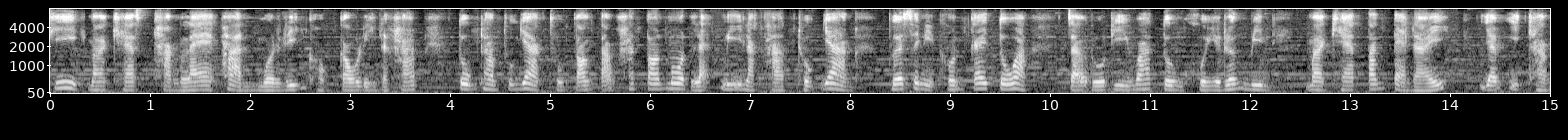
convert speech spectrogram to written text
ที่มาแคสครั้งแรกผ่านมเดลลิ่งของเกาหลีนะครับตูมทำทุกอย่างถูกต้องตามขั้นตอนหมดและมีหลักฐานทุกอย่าง เพื่อสนิทคนใกล้ตัว จะรู้ดีว่าตูมคุยเรื่องบินมาแคสตั้งแต่ไหน ย้ำอีกครั้ง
